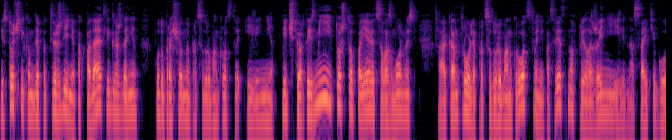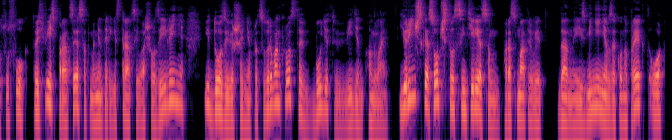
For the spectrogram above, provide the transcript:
источником для подтверждения, подпадает ли гражданин под упрощенную процедуру банкротства или нет. И четвертое изменение, то, что появится возможность контроля процедуры банкротства непосредственно в приложении или на сайте госуслуг. То есть весь процесс от момента регистрации вашего заявления и до завершения процедуры банкротства будет виден онлайн. Юридическое сообщество с интересом рассматривает данные изменения в законопроект о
